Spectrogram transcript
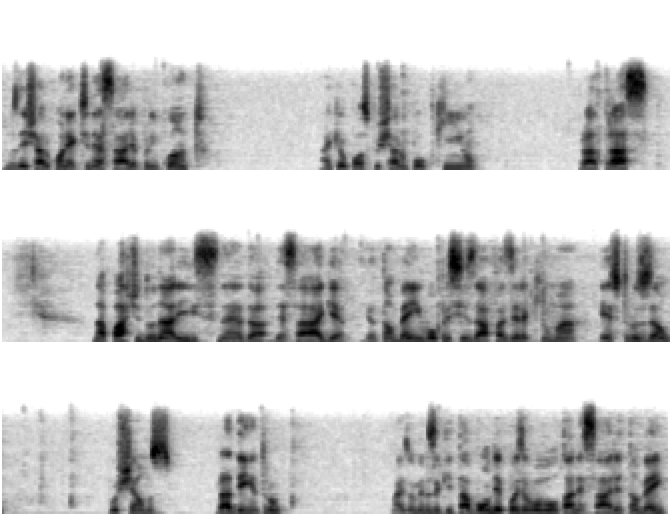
Vamos deixar o Connect nessa área por enquanto. Aqui eu posso puxar um pouquinho para trás. Na parte do nariz né, da, dessa águia, eu também vou precisar fazer aqui uma extrusão. Puxamos para dentro. Mais ou menos aqui tá bom. Depois eu vou voltar nessa área também.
